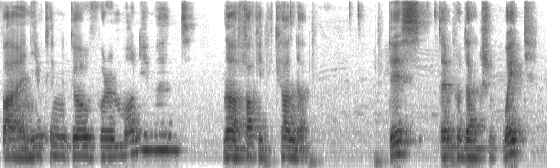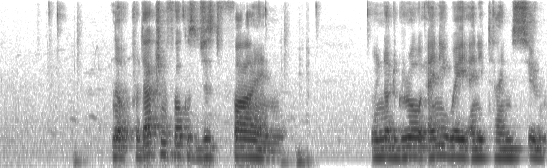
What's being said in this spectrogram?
fine, you can go for a monument. No, fuck it, Kanda. This, then production. Wait. No, production focus is just fine. Will not grow anyway anytime soon.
